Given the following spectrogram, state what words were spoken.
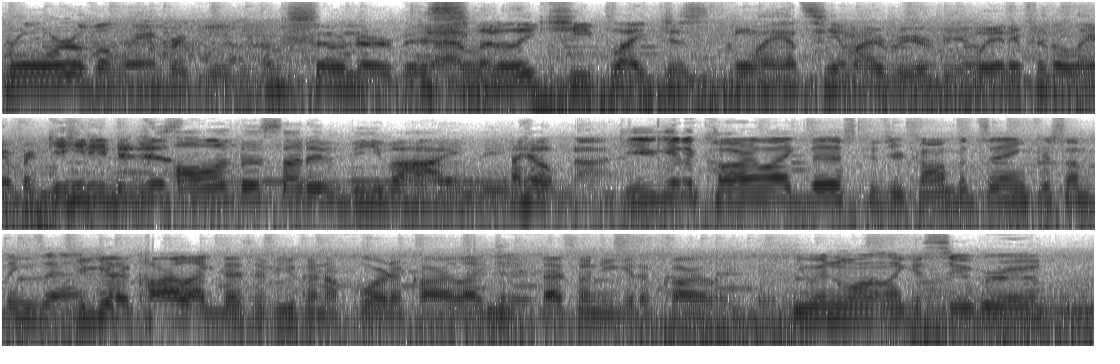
roar of a Lamborghini. I'm so nervous. I literally keep like just glancing in my rear view, waiting for the Lamborghini to just all of a sudden be behind me. I hope not. Do you get a car like this because you're compensating for something, Zack? You get a car like this if you can afford a car like this. That's when you get a car like this. You wouldn't want like a Subaru?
